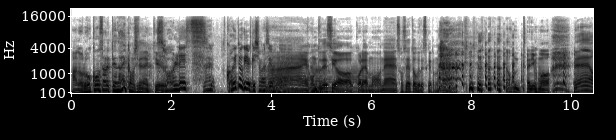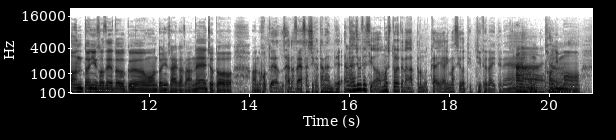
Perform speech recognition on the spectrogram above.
あの録音されてないかもしれないっていう。それすっごいドキドキしますよねはい、本当ですよ。これもうね、蘇生トークですけどもね。本当にもう、ね、本当に蘇生トーク、本当にさやかさんね、ちょっと、あの、本当にさやかさん優しい方なんで、大丈夫ですよ。もし取れてなかったらもう一回やりますよって言っていただいてね。はい本当にもう、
